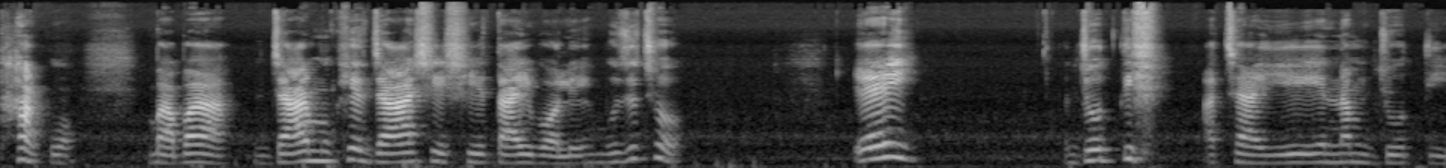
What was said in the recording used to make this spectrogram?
থাকো। বাবা, যার মুখে যা আসে সে তাই বলে, বুঝেছ? এই জ্যোতি আচ্ছা এর নাম জ্যোতি।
